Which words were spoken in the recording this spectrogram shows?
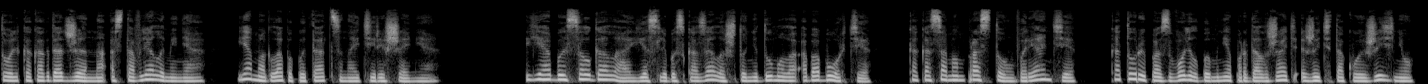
Только когда Дженна оставляла меня, я могла попытаться найти решение. Я бы солгала, если бы сказала, что не думала об аборте, как о самом простом варианте, который позволил бы мне продолжать жить такой жизнью,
